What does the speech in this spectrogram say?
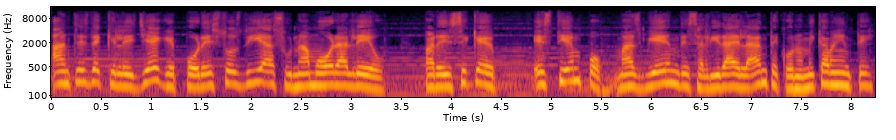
antes de que le llegue por estos días un amor a Leo. Parece que es tiempo más bien de salir adelante económicamente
